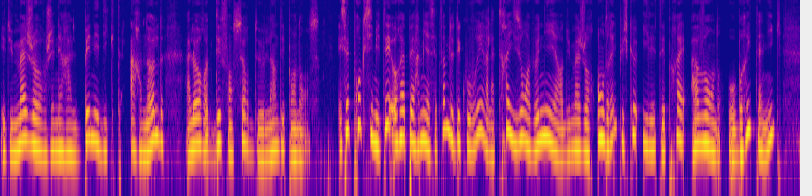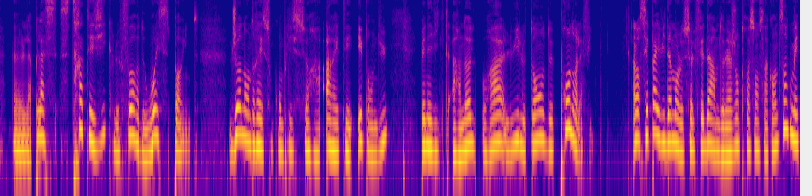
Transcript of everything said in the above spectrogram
et du major général Benedict Arnold, alors défenseur de l'indépendance. Et cette proximité aurait permis à cette femme de découvrir la trahison à venir du major André, puisqu'il était prêt à vendre aux Britanniques euh, la place stratégique, le fort de West Point. John André, son complice, sera arrêté et pendu. Benedict Arnold aura, lui, le temps de prendre la fuite. Alors c'est pas évidemment le seul fait d'armes de l'agent 355, mais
